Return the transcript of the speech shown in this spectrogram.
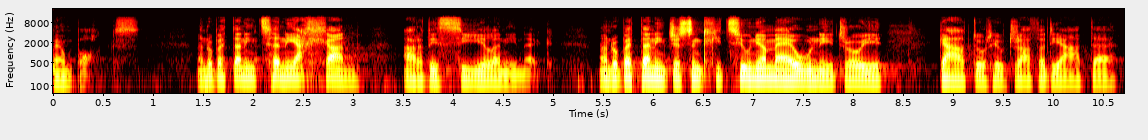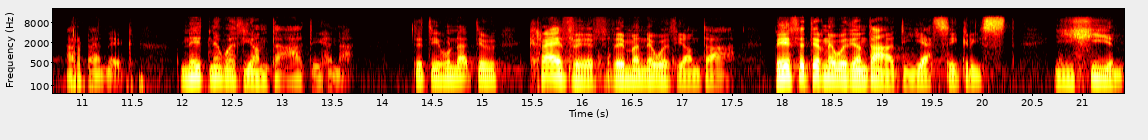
mewn bocs. Yn rhywbeth da ni'n tynnu allan ar ddydd syl yn unig. Mae'n rhywbeth da ni jyst yn gallu tiwnio mewn i drwy gadw rhyw draddodiadau arbennig. Nid newyddion da di hynna. Dydy hwnna, dyw crefydd ddim yn newyddion da. Beth ydy'r newyddion da di Iesu Grist i hun.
